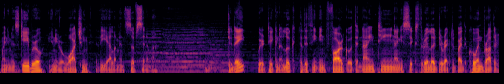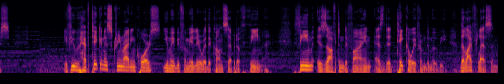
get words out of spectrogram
my name is Gabriel, and you're watching The Elements of Cinema. Today, we're taking a look at the theme in Fargo, the 1996 thriller directed by the Coen brothers. If you have taken a screenwriting course, you may be familiar with the concept of theme. Theme is often defined as the takeaway from the movie, the life lesson.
